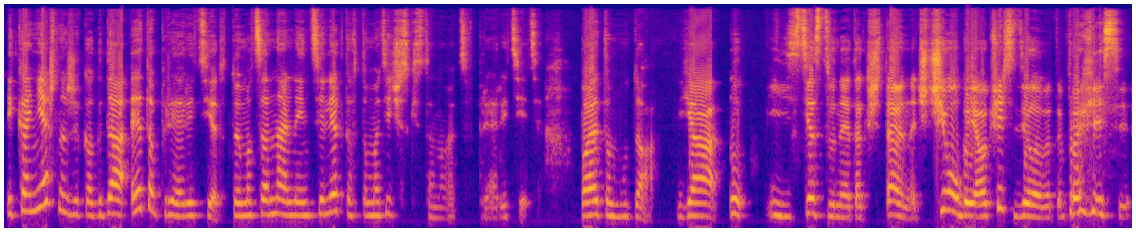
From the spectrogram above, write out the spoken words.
И, конечно же, когда это приоритет, то эмоциональный интеллект автоматически становится в приоритете. Поэтому да, я, ну, естественно, я так считаю, иначе чего бы я вообще сидела в этой профессии.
